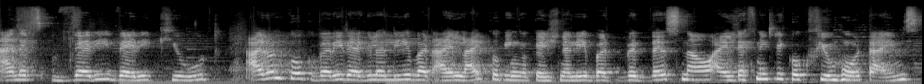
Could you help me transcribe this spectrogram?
and it's very very cute. I don't cook very regularly but I like cooking occasionally but with this now I'll definitely cook few more times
